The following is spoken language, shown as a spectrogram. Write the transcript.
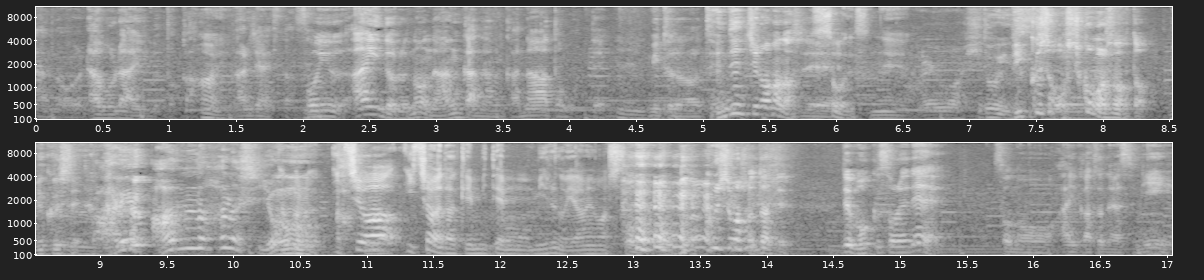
あのラブライブとかはいあるじゃないですか、そういうアイドルのなんかなんかなと思ってうん。見てたら全然違う話で、そうですね。あれはひどいですびっくりした。押し込まれそうになったびっくりしてあれあんな話よくうん。ない1話一話だけ見てもう見るのやめました。そう。びっくりしました。だってで僕それでその相方のやつに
